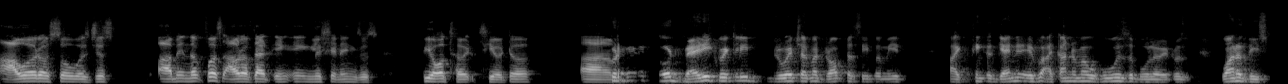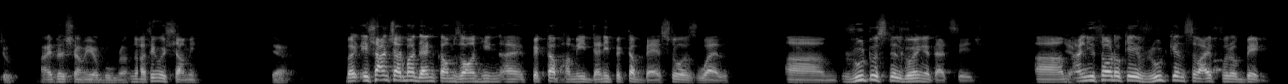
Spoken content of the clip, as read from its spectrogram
hour or so was just, I mean, the first hour of that English innings was pure theater. Um, Could have third very quickly. Rohit Sharma dropped a seam me. I think again, it, I can't remember who was the bowler. It was one of these two, either Shami or Bumrah. No, I think it was Shami. Yeah. But Ishant Sharma then comes on. He uh, picked up Hamid. Then he picked up Bairstow as well. Um, Root was still going at that stage. Um, yeah. And you thought, okay, if Root can survive for a bit,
